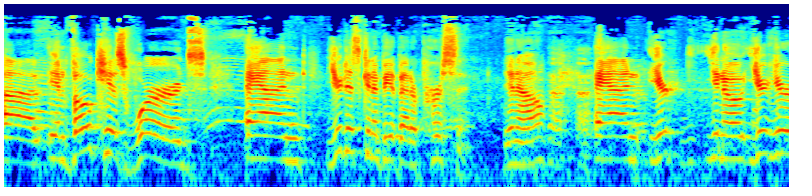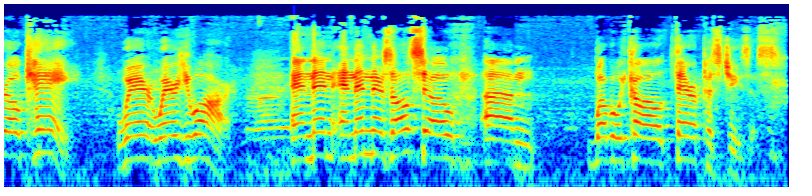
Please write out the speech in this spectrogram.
uh, invoke his words, and you're just going to be a better person, you know, and you're, you know, you're, you're okay where, where you are. Right. And then, and then there's also um, what we call therapist Jesus.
